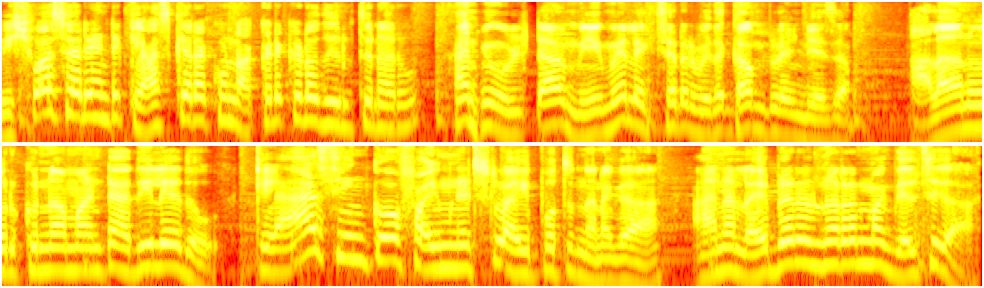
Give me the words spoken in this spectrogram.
విశ్వాసారేంటి సార్ ఏంటి క్లాస్కి రాకుండా అక్కడెక్కడో తిరుగుతున్నారు? అని ఉల్టా మేమే లెక్చరర్ మీద కంప్లైంట్ చేశాం. అలా నూరుకున్నామంటే అది లేదు. క్లాస్ ఇంకో ఫైవ్ మినిట్స్లో అయిపోతుంది అనగా ఆయన లైబ్రరీ ఉన్నారని మాకు తెలుసుగా.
